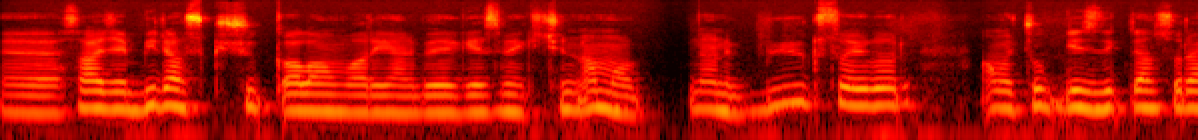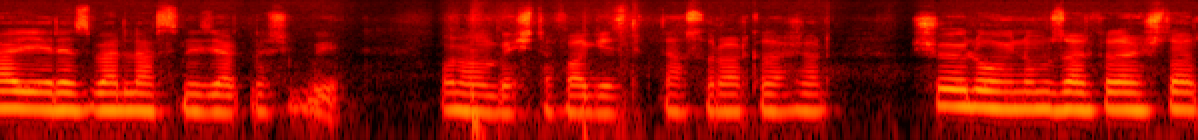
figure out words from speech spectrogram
Ee, sadece biraz küçük alan var yani böyle gezmek için ama yani büyük sayılır ama çok gezdikten sonra her yeri ezberlersiniz yaklaşık bir 10-15 defa gezdikten sonra arkadaşlar. Şöyle oyunumuz arkadaşlar.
